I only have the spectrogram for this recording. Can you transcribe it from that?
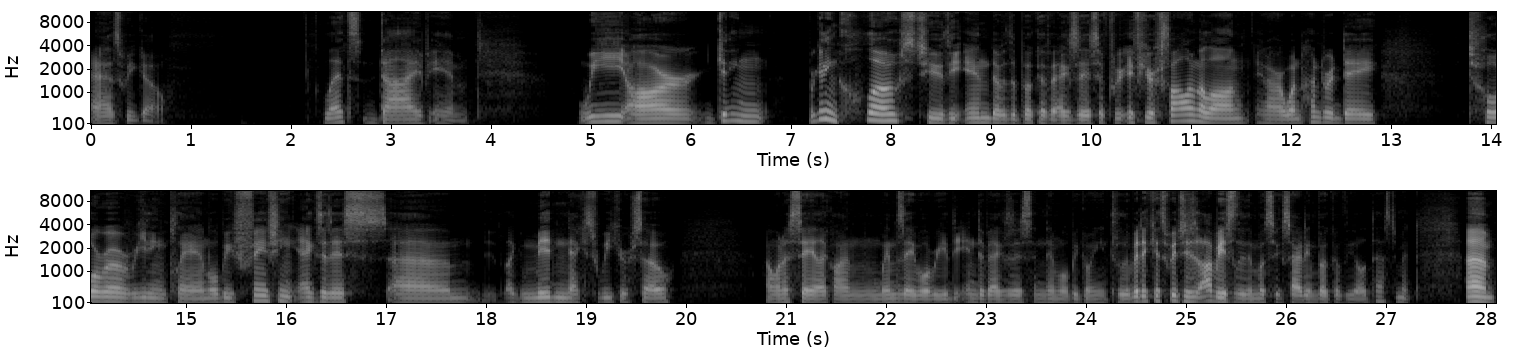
as we go. Let's dive in. We are getting we're getting close to the end of the book of Exodus. If we if you're following along in our 100 day Torah reading plan, we'll be finishing Exodus um, like mid next week or so. I want to say like on Wednesday we'll read the end of Exodus and then we'll be going into Leviticus, which is obviously the most exciting book of the Old Testament. Um,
